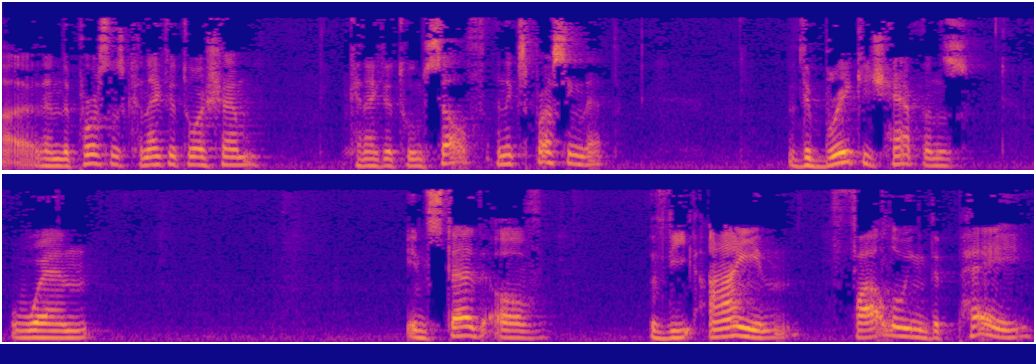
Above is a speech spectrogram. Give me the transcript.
Uh, then the person is connected to Hashem, connected to himself, and expressing that. The breakage happens when instead of the ayin following the pay,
